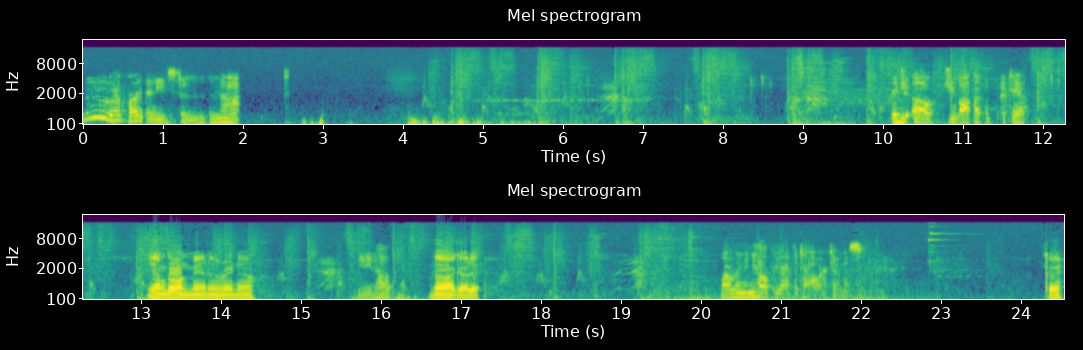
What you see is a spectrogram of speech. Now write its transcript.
Ooh, our partner needs to not. Did you, oh, did you lock at the camp? Yeah, I'm going mana right now. You need help? No, I got it. Why Well, we need help here at the tower, Timus. Okay.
